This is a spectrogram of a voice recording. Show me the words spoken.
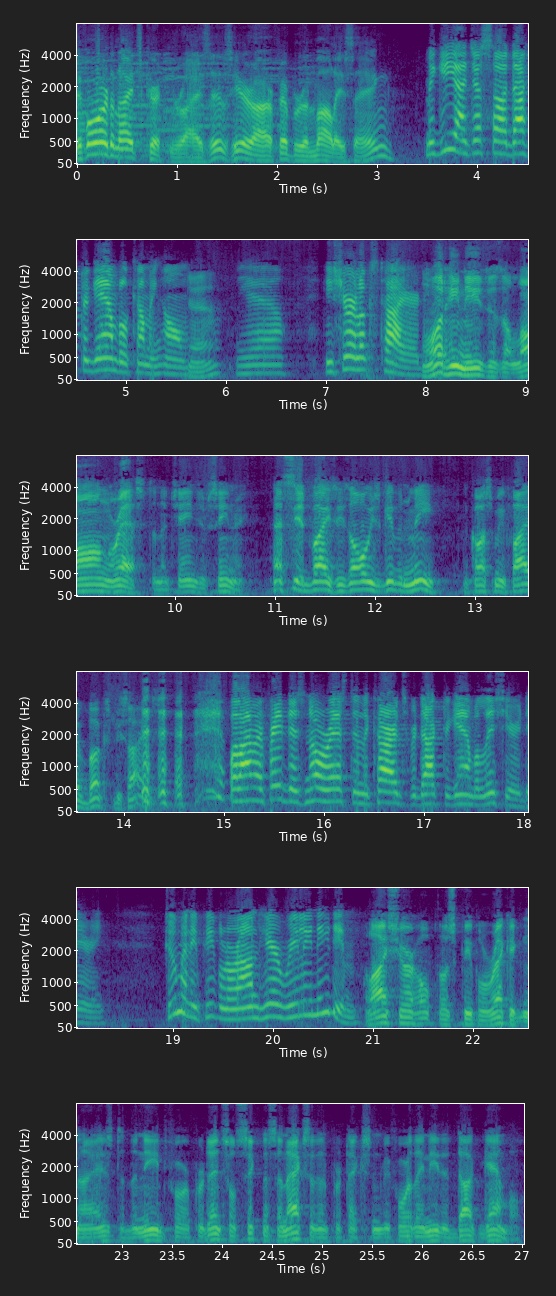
Before tonight's curtain rises, here are Fibber and Molly saying, McGee, I just saw Dr. Gamble coming home. Yeah? Yeah. He sure looks tired. What he needs is a long rest and a change of scenery. That's the advice he's always given me. It cost me five bucks besides. Well, I'm afraid there's no rest in the cards for Dr. Gamble this year, dearie. Too many people around here really need him. well, I sure hope those people recognized the need for prudential sickness and accident protection before they needed Doc Gamble.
